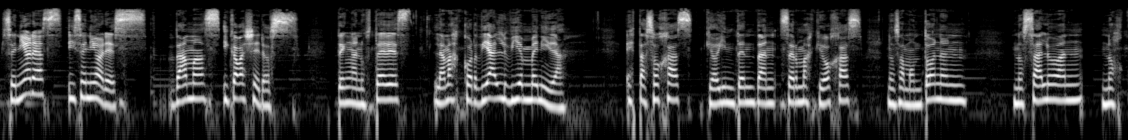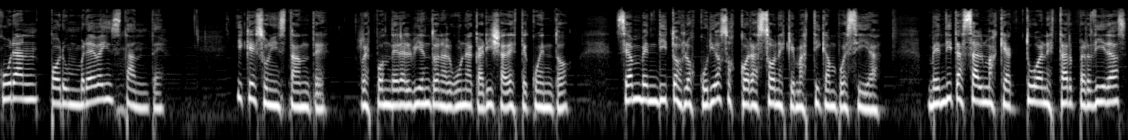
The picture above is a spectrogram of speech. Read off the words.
Señoras y señores, damas y caballeros, tengan ustedes la más cordial bienvenida. Estas hojas que hoy intentan ser más que hojas nos amontonan, nos salvan, nos curan por un breve instante. ¿Y qué es un instante? Responderá el viento en alguna carilla de este cuento. Sean benditos los curiosos corazones que mastican poesía. Benditas almas que actúan estar perdidas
